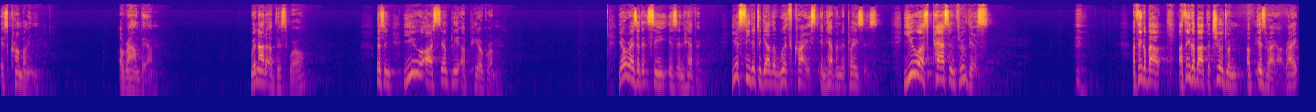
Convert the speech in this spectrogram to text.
is crumbling around them. We're not of this world. Listen, you are simply a pilgrim. Your residency is in heaven. You're seated together with Christ in heavenly places. You are passing through this. I think about, I think about the children of Israel, right?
